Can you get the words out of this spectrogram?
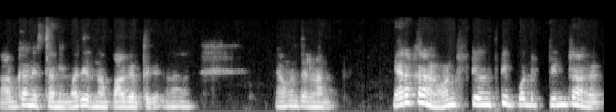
ஆப்கானிஸ்தானி மாதிரி இருந்தான் பாக்குறதுக்கு ஆனா, எவன் தெரியல இறக்குறாங்க. ஒன் பிப்டி ஒன் பிப்டி போட்டு பின்றாங்க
